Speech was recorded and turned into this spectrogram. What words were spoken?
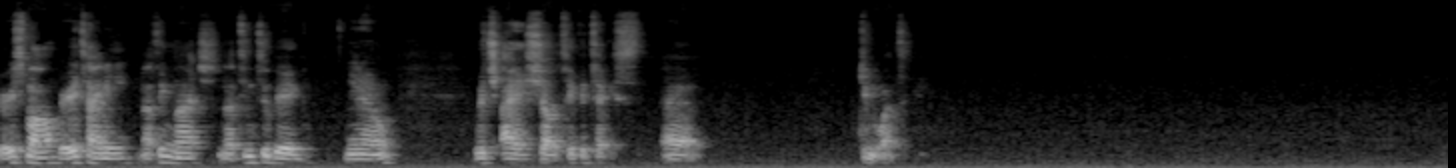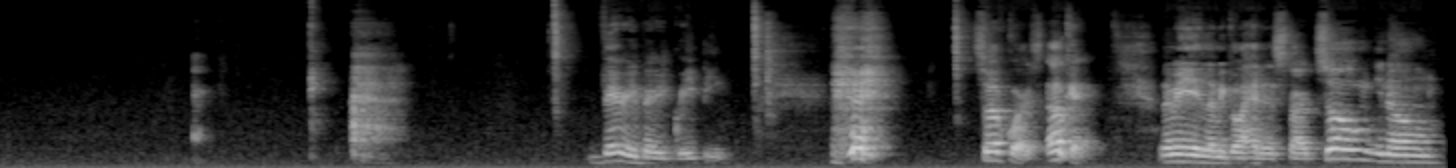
very small, very tiny, nothing much, nothing too big, you know, which I shall take a taste. Uh, give me one second. Very, very grapey. so of course, okay. Let me let me go ahead and start. So you know,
